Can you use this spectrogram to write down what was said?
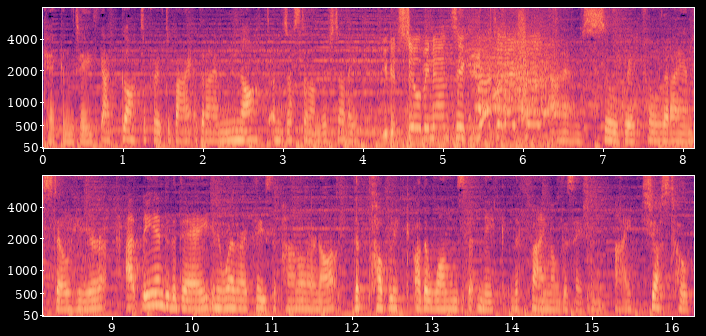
kick in the teeth. I've got to prove to Barry that I am not I'm just an understudy. You could still be Nancy. Congratulations. I am so grateful that I am still here. At the end of the day, you know, whether I please the panel or not, the public are the ones that make the final decision. I just hope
